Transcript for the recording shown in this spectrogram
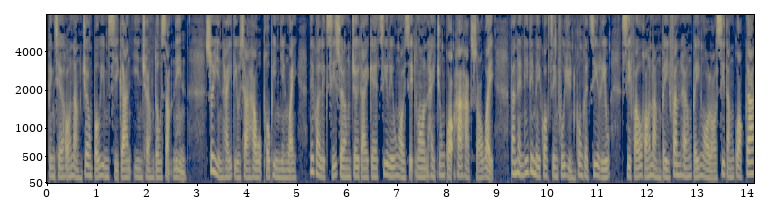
并且可能将保险时间延长到十年。虽然喺调查后普遍认为呢个历史上最大嘅资料外泄案系中国黑客所为，但系呢啲美国政府员工嘅资料是否可能被分享俾俄罗斯等国家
